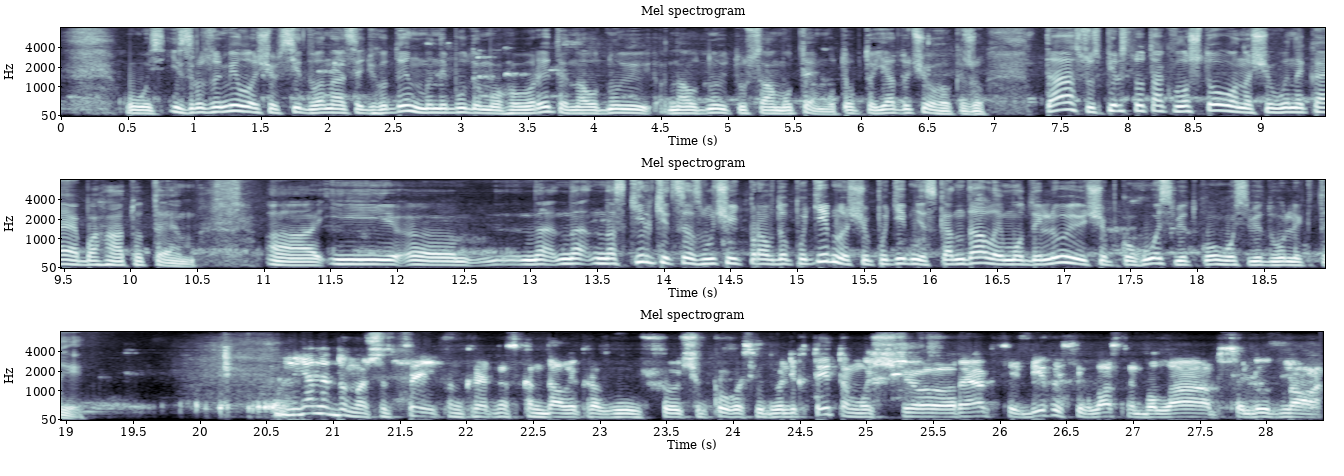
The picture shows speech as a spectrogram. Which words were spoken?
Ось і зрозуміло, що всі 12 годин ми не будемо говорити на одну на одну і ту саму тему. Тобто, я до чого кажу? Та суспільство так влаштовано, що виникає багато тем. А, І е, на, на, наскільки це звучить правдоподібно, що подібні скандали моделюють, щоб когось від когось відволікти. Ну я не думаю, що цей конкретний скандал якраз був щоб когось відволікти, тому що реакція бігосів власне була абсолютно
